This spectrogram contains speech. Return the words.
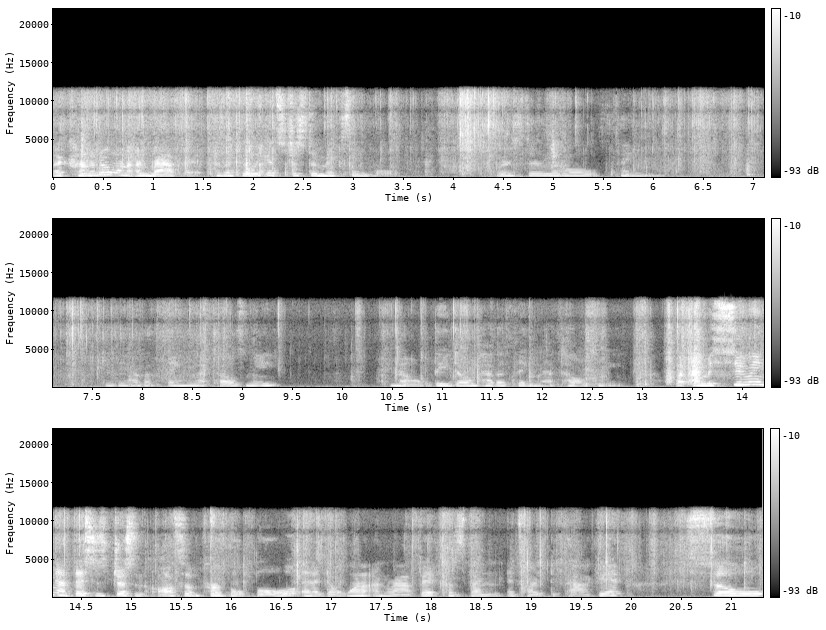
I kind of don't want to unwrap it because I feel like it's just a mixing bowl. Where's their little thing? Do they have a thing that tells me? No, they don't have a thing that tells me. But I'm assuming that this is just an awesome purple bowl and I don't want to unwrap it because then it's hard to pack it. So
